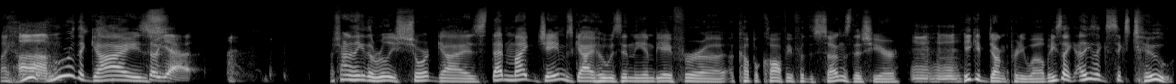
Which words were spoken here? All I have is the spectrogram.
like who, um, who are the guys? So yeah, I'm trying to think of the really short guys. That Mike James guy who was in the NBA for a, a cup of coffee for the Suns this year, hmm he could dunk pretty well, but he's like I think he's like six two.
